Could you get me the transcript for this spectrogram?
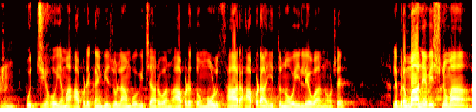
પૂજ્ય હોય, એમાં આપણે કંઈ બીજું લાંબુ વિચારવાનું, આપણે તો મૂળ સાર આપણા હિતનો હોય લેવાનો છે. એટલે બ્રહ્મા અને વિષ્ણુમાં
